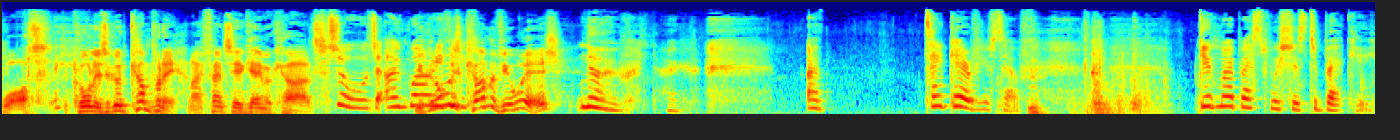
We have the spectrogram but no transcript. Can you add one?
What? The Crawleys are good company, and I fancy a game of cards. George, I worry. You can always come if you wish. No, no. Uh, take care of yourself. Give my best wishes to Becky.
